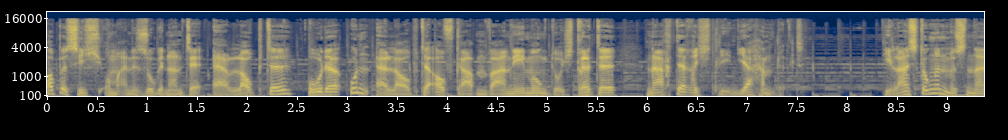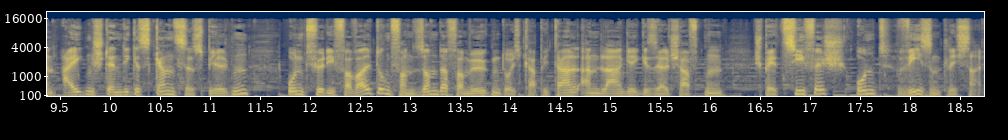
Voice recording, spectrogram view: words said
ob es sich um eine sogenannte erlaubte oder unerlaubte Aufgabenwahrnehmung durch Dritte nach der Richtlinie handelt. Die Leistungen müssen ein eigenständiges Ganzes bilden und für die Verwaltung von Sondervermögen durch Kapitalanlagegesellschaften spezifisch und wesentlich sein.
